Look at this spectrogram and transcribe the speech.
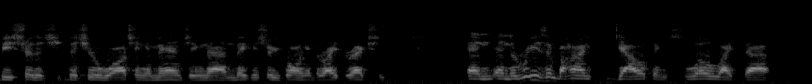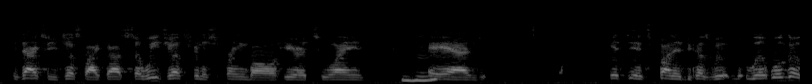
be sure that you, that you're watching and managing that and making sure you're going in the right direction. And and the reason behind galloping slow like that is actually just like us. So we just finished spring ball here at Tulane, Mhm. and it's it's funny because we we'll, we'll go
